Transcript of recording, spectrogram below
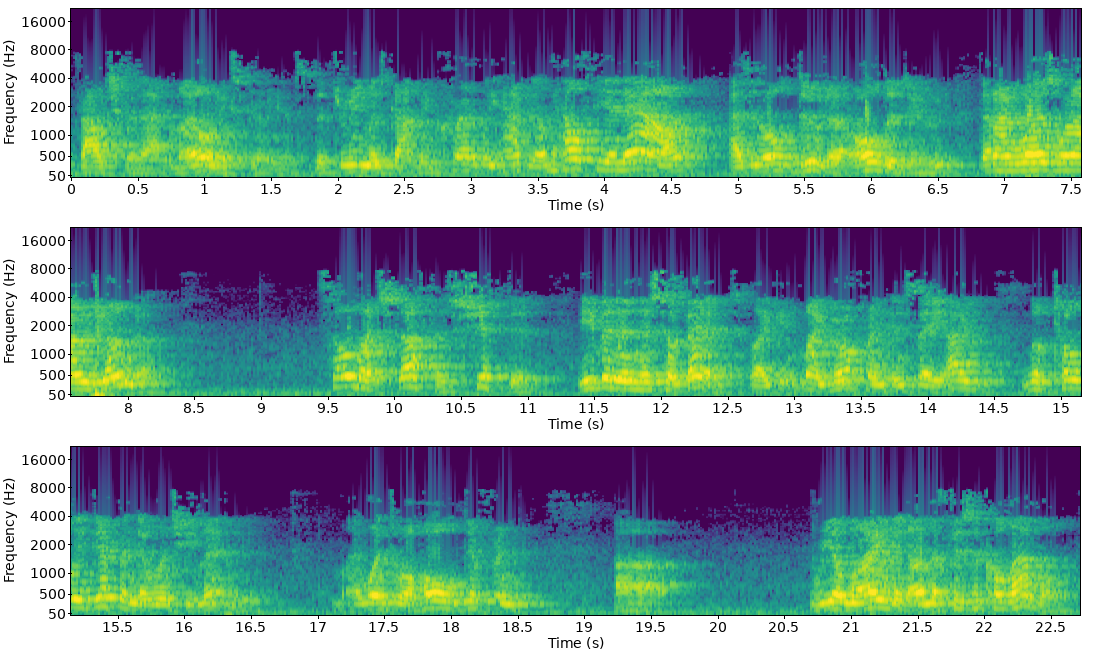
vouch for that in my own experience. The dream has gotten incredibly happy. I'm healthier now as an old dude, an older dude, than I was when I was younger. So much stuff has shifted, even in this event. Like my girlfriend can say, I look totally different than when she met me. I went through a whole different uh, realignment on the physical level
